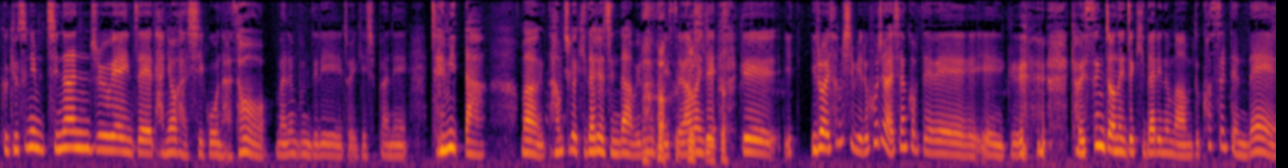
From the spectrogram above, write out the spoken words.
그 교수님 지난주에 이제 다녀가시고 나서 많은 분들이 저희 게시판에 재미있다. 막 다음 주가 기다려진다 뭐 이런 분들이 있어요. 아마 이제 그 1월 30일 호주 아시안컵 대회의 그 결승전을 이제 기다리는 마음도 컸을 텐데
